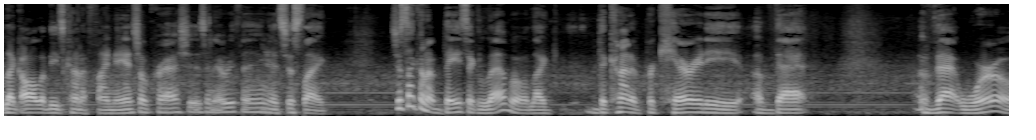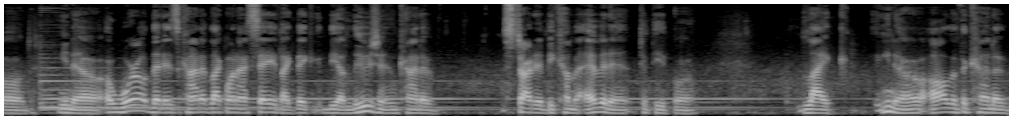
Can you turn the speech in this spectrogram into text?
Like all of these kind of financial crashes and everything, it's just like, just like on a basic level, like the kind of precarity of that of that world, you know, a world that is kind of like when I say like they, the illusion kind of started to become evident to people, like you know all of the kind of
